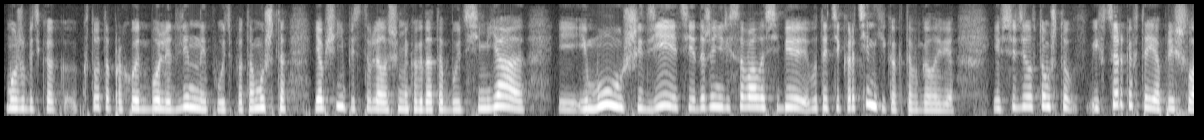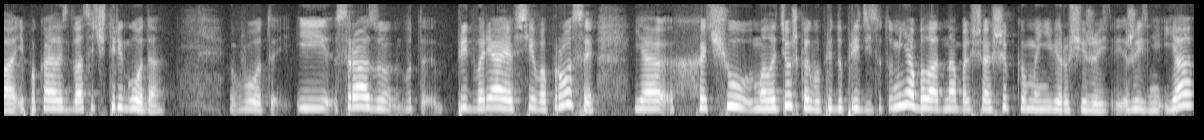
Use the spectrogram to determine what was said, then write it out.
Может быть, как кто-то проходит более длинный путь, потому что я вообще не представляла, что у меня когда-то будет семья, и, и муж, и дети. Я даже не рисовала себе вот эти картинки как-то в голове. И все дело в том, что и в церковь-то я пришла, и покаялась 24 года. Вот. И сразу, вот, предваряя все вопросы, я хочу молодежь как бы предупредить. Вот у меня была одна большая ошибка в моей неверующей жизни. Я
